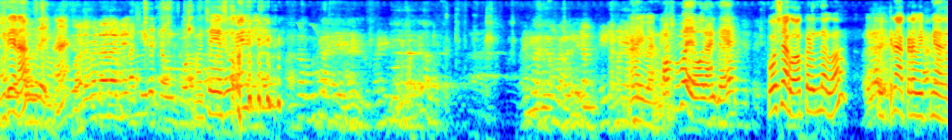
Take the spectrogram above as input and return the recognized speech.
ఇదేనా? మంచిగా చేసుకో. ఇవన్నీ పసుపు పోయావు దాంట్లో? పోసినాగో? అక్కడ ఉందాగో పెట్టినా అక్కడ పెట్టినా అది.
